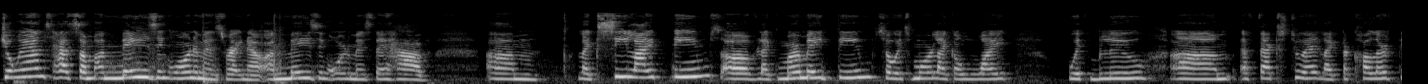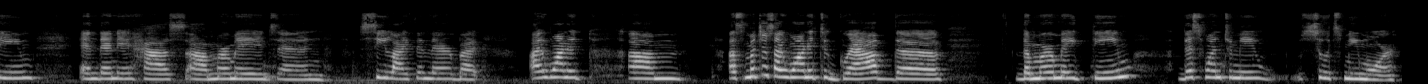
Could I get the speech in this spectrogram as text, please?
joann's has some amazing ornaments right now amazing ornaments they have. Um like sea life themes of like mermaid theme so it's more like a white with blue um effects to it like the color theme and then it has uh, mermaids and sea life in there but I wanted um, as much as I wanted to grab the the mermaid theme this one to me suits me more.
